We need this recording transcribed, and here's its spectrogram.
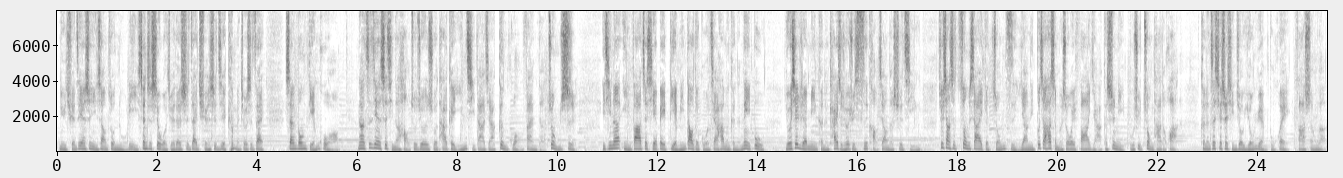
女权这件事情上做努力，甚至是我觉得是在全世界根本就是在煽风点火。那这件事情的好处就是说，它可以引起大家更广泛的重视，以及呢，引发这些被点名到的国家，他们可能内部有一些人民可能开始就会去思考这样的事情，就像是种下一个种子一样，你不知道它什么时候会发芽，可是你不去种它的话，可能这些事情就永远不会发生了。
